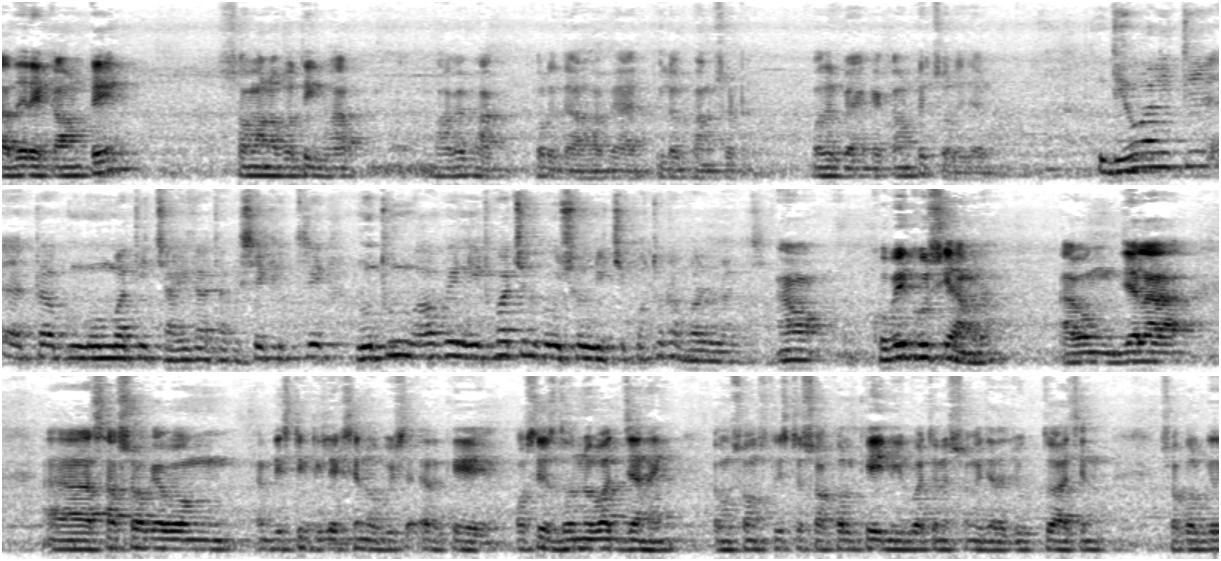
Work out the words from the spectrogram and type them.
তাদের অ্যাকাউন্টে সমানুপাতিক ভাগ ভাবে ভাগ করে দেওয়া হবে আর কি লভ্যাংশটা ওদের ব্যাংক অ্যাকাউন্টে চলে যাবে। দেওয়ালিতে একটা মোমবাতির চাহিদা থাকে সেক্ষেত্রে নতুনভাবে নির্বাচন কমিশন নিচ্ছে কতটা ভালো লাগছে? খুবই খুশি আমরা এবং জেলা শাসক এবং ডিস্ট্রিক্ট ইলেকশন অফিসারকে অশেষ ধন্যবাদ জানাই এবং সংশ্লিষ্ট সকলকে এই নির্বাচনের সঙ্গে যারা যুক্ত আছেন সকলকে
